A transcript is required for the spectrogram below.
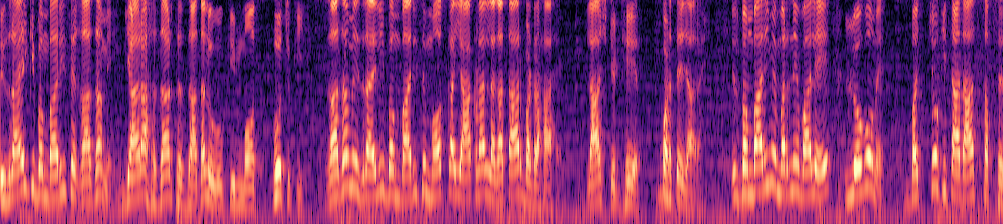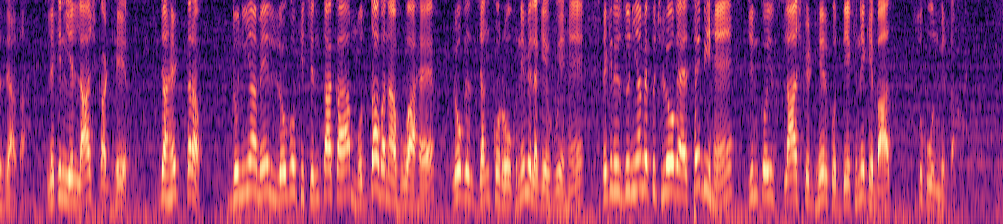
Israel की बमबारी से गाजा में 11,000 से ज़्यादा लोगों की मौत हो चुकी। गाजा में इसराइली बमबारी से मौत का यह आंकड़ा लगातार बढ़ रहा है। लाश के ढेर बढ़ते जा रहे हैं। इस बमबारी में मरने वाले लोगों में बच्चों की तादाद सबसे ज़्यादा है। लेकिन ये लाश का ढेर जहाँ एक तरफ़ दुनिया में लोगों की चिंता का मुद्दा बना हुआ है लोग इस जंग को रोकने में लगे हुए हैं। लेकिन इस दुनिया में कुछ लोग ऐसे भी हैं जिनको इस लाश के ढेर को देखने के बाद सुकून मिल रहा है।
